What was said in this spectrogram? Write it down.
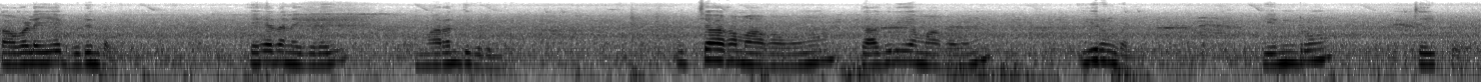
கவலையே விடுங்கள். வேதனைகளை மறந்து விடுங்கள். உற்சாகமாகவும் தைரியமாகவும் இருங்கள். என்றும் ஜெயிப்போம்.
